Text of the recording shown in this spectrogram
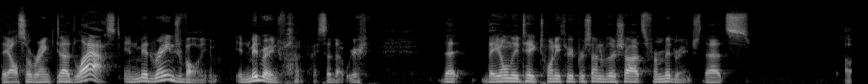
They also rank dead last in mid-range volume. In mid-range volume, I said that weird. that they only take 23% of their shots from mid range. That's a,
